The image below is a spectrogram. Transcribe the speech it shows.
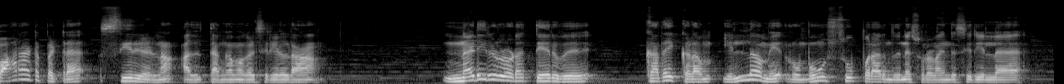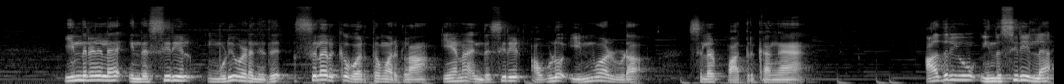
பாராட்டப்பெற்ற சீரியல்னால் அது தங்கமகள் சீரியல் தான் நடிகர்களோட தேர்வு கதைக்களம் எல்லாமே ரொம்பவும் சூப்பராக இருந்ததுன்னே சொல்லலாம் இந்த சீரியலில் இந்த நிலையில் இந்த சீரியல் முடிவடைஞ்சது சிலருக்கு வருத்தமாக இருக்கலாம். ஏன்னா இந்த சீரியல் அவ்வளோ இன்வால்வ்டாக சிலர் பார்த்துருக்காங்க. அதுலேயும் இந்த சீரியலில்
